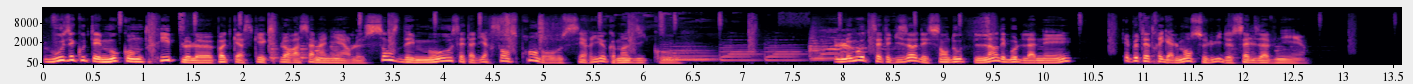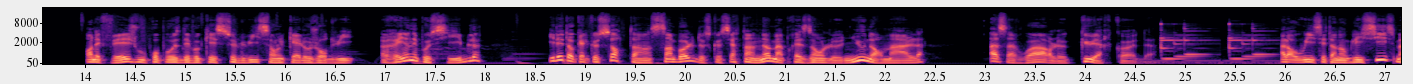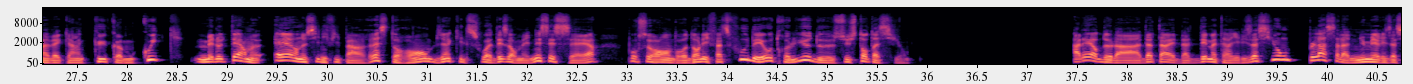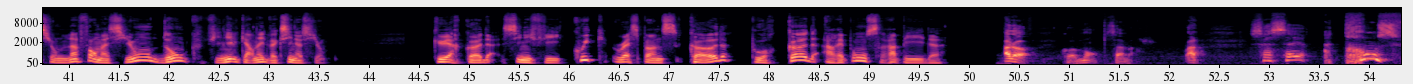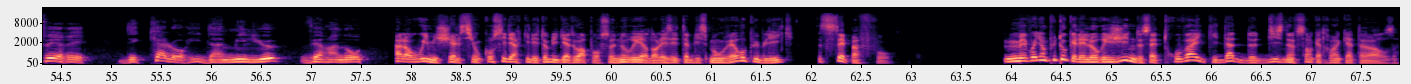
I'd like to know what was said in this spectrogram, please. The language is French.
Vous écoutez Mots compte triple, le podcast qui explore à sa manière le sens des mots, c'est-à-dire sans se prendre au sérieux comme un dico. Le mot de cet épisode est sans doute l'un des mots de l'année, et peut-être également celui de celles à venir. En effet, je vous propose d'évoquer celui sans lequel aujourd'hui rien n'est possible. Il est en quelque sorte un symbole de ce que certains nomment à présent le new normal, à savoir le QR code. Alors oui, c'est un anglicisme avec un Q comme quick, mais le terme R ne signifie pas restaurant, bien qu'il soit désormais nécessaire pour se rendre dans les fast-foods et autres lieux de sustentation. À l'ère de la data et de la dématérialisation, place à la numérisation de l'information, donc fini le carnet de vaccination. QR code signifie Quick Response Code pour code à réponse rapide. Alors, comment ça marche? Voilà. Ça sert à transférer des calories d'un milieu vers un autre. Alors oui, Michel, si on considère qu'il est obligatoire pour se nourrir dans les établissements ouverts au public, c'est pas faux. Mais voyons plutôt quelle est l'origine de cette trouvaille qui date de 1994.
